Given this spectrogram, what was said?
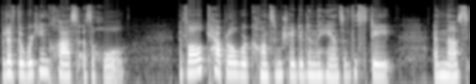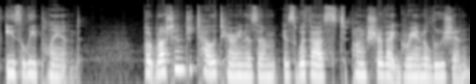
but of the working class as a whole. If all capital were concentrated in the hands of the state and thus easily planned, but Russian totalitarianism is with us to puncture that grand illusion.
